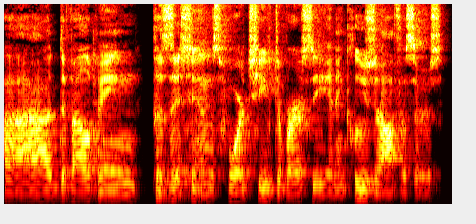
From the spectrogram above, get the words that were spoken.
uh, developing positions for chief diversity and inclusion officers.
